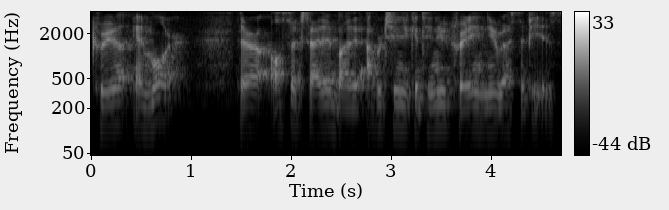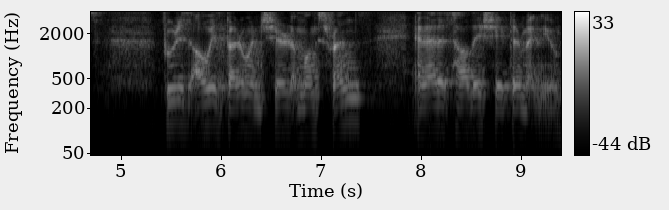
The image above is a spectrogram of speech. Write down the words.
Korea, and more. They are also excited by the opportunity to continue creating new recipes. Food is always better when shared amongst friends, and that is how they shape their menu.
